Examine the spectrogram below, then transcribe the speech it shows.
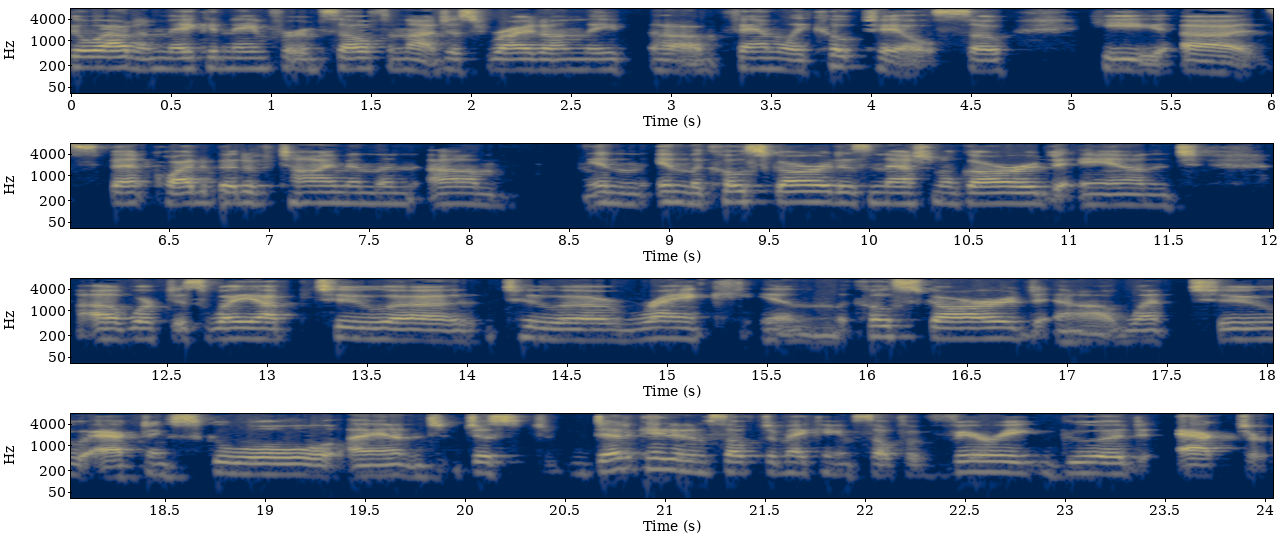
go out and make a name for himself and not just ride on the uh, family coattails. So he uh, spent quite a bit of time in the um, in in the Coast Guard as a National Guard and uh, worked his way up to uh, to a rank in the Coast Guard. Uh, went to acting school and just dedicated himself to making himself a very good actor.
